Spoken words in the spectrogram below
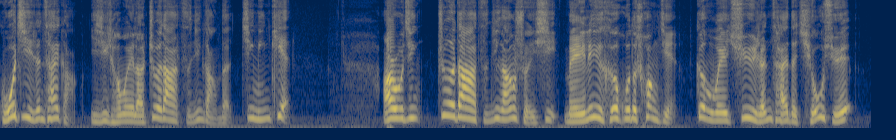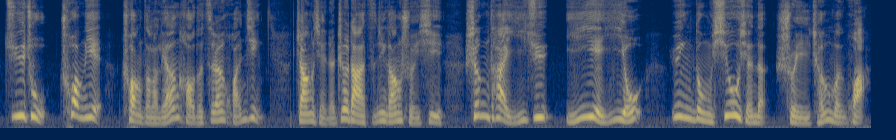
国际人才港已经成为了浙大紫金港的金名片，而如今浙大紫金港水系美丽河湖的创建，更为区域人才的求学、居住、创业创造了良好的自然环境，彰显着浙大紫金港水系生态宜居、一业宜游、运动休闲的水城文化。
